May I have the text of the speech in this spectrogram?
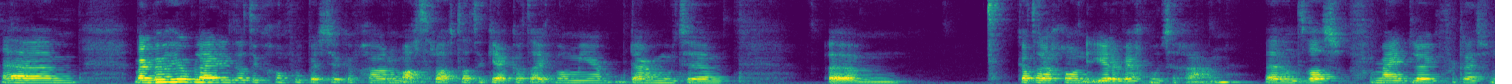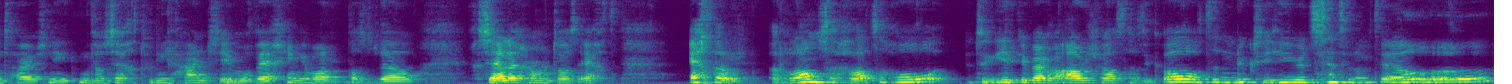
Um, maar ik ben heel blij dat ik gewoon voet bij stuk heb gehouden. Maar achteraf dat ik, ja, ik had eigenlijk wel meer daar moeten, um, ik had daar gewoon eerder weg moeten gaan. Want het was voor mij het leuk voor van het huis niet. Ik moet wel zeggen, toen die haantjes eenmaal weggingen, was het wel gezelliger. Maar het was echt, echt een ranzig rattenhol. Toen ik iedere keer bij mijn ouders was, had ik, oh wat een luxe hier, het is hotel.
